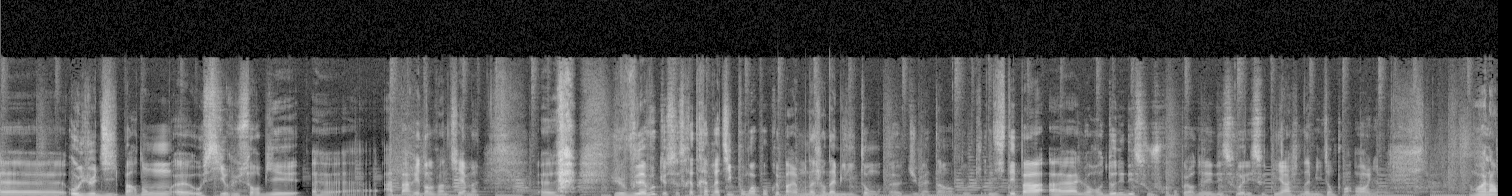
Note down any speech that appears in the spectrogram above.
Euh, au lieu dit, pardon, aussi rue Sorbier à Paris dans le 20e. je vous avoue que ce serait très pratique pour moi pour préparer mon agenda militant du matin. Donc n'hésitez pas à leur donner des sous. Je crois qu'on peut leur donner des sous à les soutenir. agendamilitant.org. Voilà.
